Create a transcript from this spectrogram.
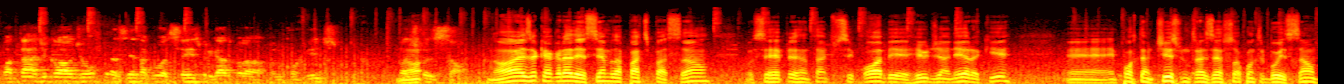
Boa tarde, Cláudio. Um prazer estar com vocês. Obrigado pela, pelo convite. À No- disposição. Nós é que agradecemos a participação. Você é representante do Cicobi Rio de Janeiro aqui. É importantíssimo trazer a sua contribuição.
